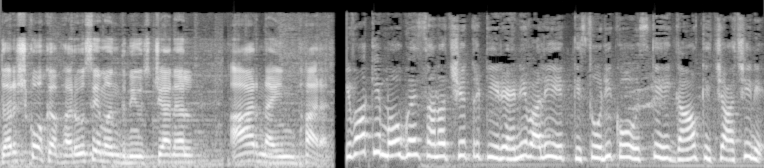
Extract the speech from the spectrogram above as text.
दर्शकों का भरोसेमंद news channel R nine Bharat. युवा के मऊगंज थाना क्षेत्र की रहने वाली एक किशोरी को उसके ही गाँव की चाची ने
